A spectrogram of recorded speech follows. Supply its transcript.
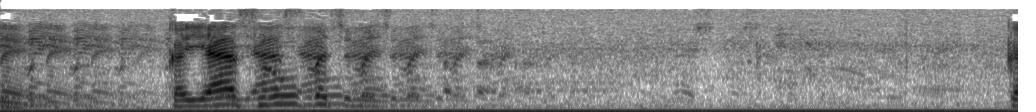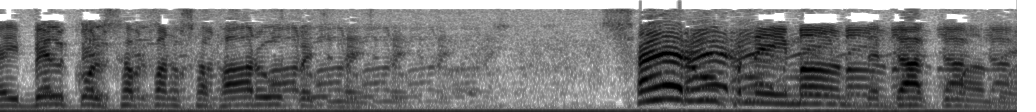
نے۔ کئی ایس روپ میں کئی بالکل سفن سفا روپ میں سہ روپ نے ایمان دے ڈاکو دے۔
